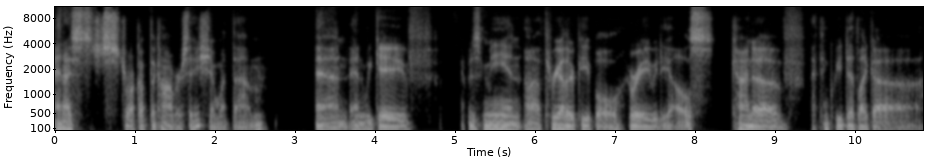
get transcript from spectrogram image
And I s- struck up the conversation with them and and we gave it was me and uh, three other people who were ABDLs. Kind of, I think we did like a,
